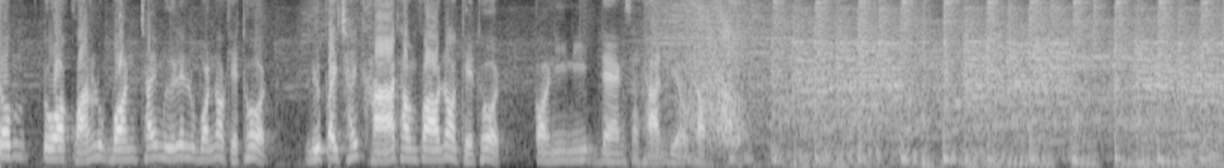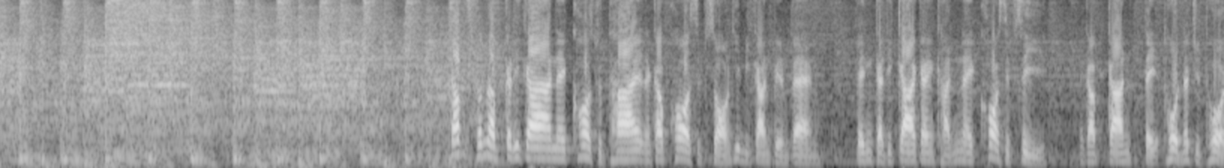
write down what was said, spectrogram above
ล้มตัวขวางลูกบอลใช้มือเล่นลูกบอลนอกเขตโทษ หรือไปใช้ขาทำฟาวล์นอกเขตโทษกรณีนี้แดงสถานเดียวครับ ครับสำหรับกติกาในข้อสุดท้ายนะครับข้อ 12 ที่มีการเปลี่ยนแปลง เป็นกติกาการแข่งขันในข้อ 14นะครับการเตะโทษนักจุดโทษ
